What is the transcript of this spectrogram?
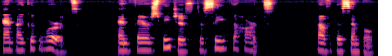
and by good words and fair speeches deceive the hearts of the simple.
